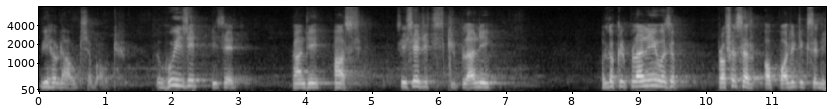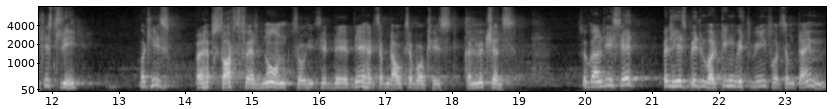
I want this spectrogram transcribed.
we have doubts about. So who is it? He said, Gandhi asked. She said, It's Kripalani. Although Kripalani was a professor of politics and history, but his perhaps thoughts were known, so he said they, they had some doubts about his convictions. So Gandhi said, Well, he's been working with me for some time,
